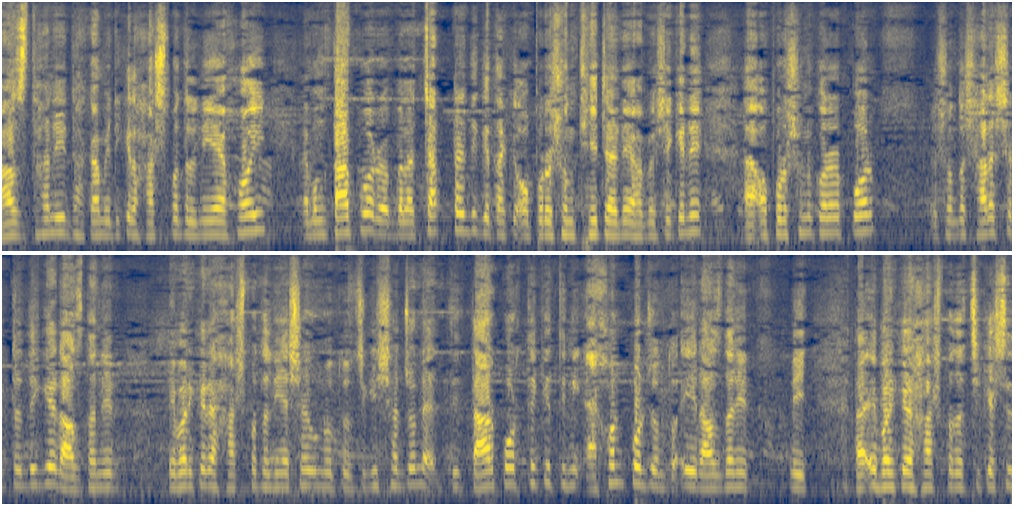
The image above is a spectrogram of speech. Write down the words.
রাজধানীর ঢাকা মেডিকেল হাসপাতালে নিয়ে হয় এবং তারপর বেলা চারটার দিকে তাকে অপারেশন থিয়েটারে নেওয়া হবে। সেখানে অপারেশন করার পর সন্ধ্যা সাড়ে সাতটার দিকে রাজধানীর এবারকার হাসপাতাল নিয়ে আসা উন্নত চিকিৎসার জন্য। তারপর থেকে তিনি এখন পর্যন্ত এই রাজধানীর এই এবারকার হাসপাতাল চিকিৎসা,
